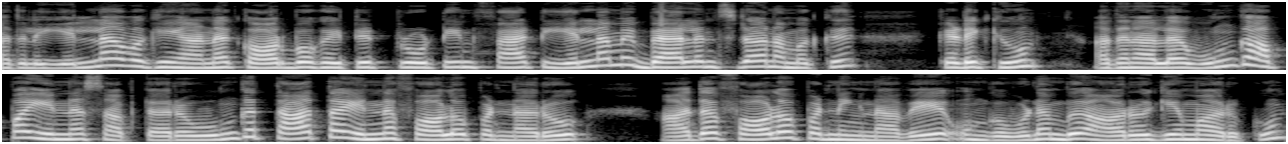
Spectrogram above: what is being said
அதில் எல்லா வகையான கார்போஹைட்ரேட், புரோட்டீன், ஃபேட் எல்லாமே பேலன்ஸ்டாக நமக்கு கிடைக்கும். அதனால் உங்கள் அப்பா என்ன சாப்பிட்டாரோ, உங்கள் தாத்தா என்ன ஃபாலோ பண்ணாரோ, அதை ஃபாலோ பண்ணிங்கனாவே உங்கள் உடம்பு ஆரோக்கியமாக இருக்கும்.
